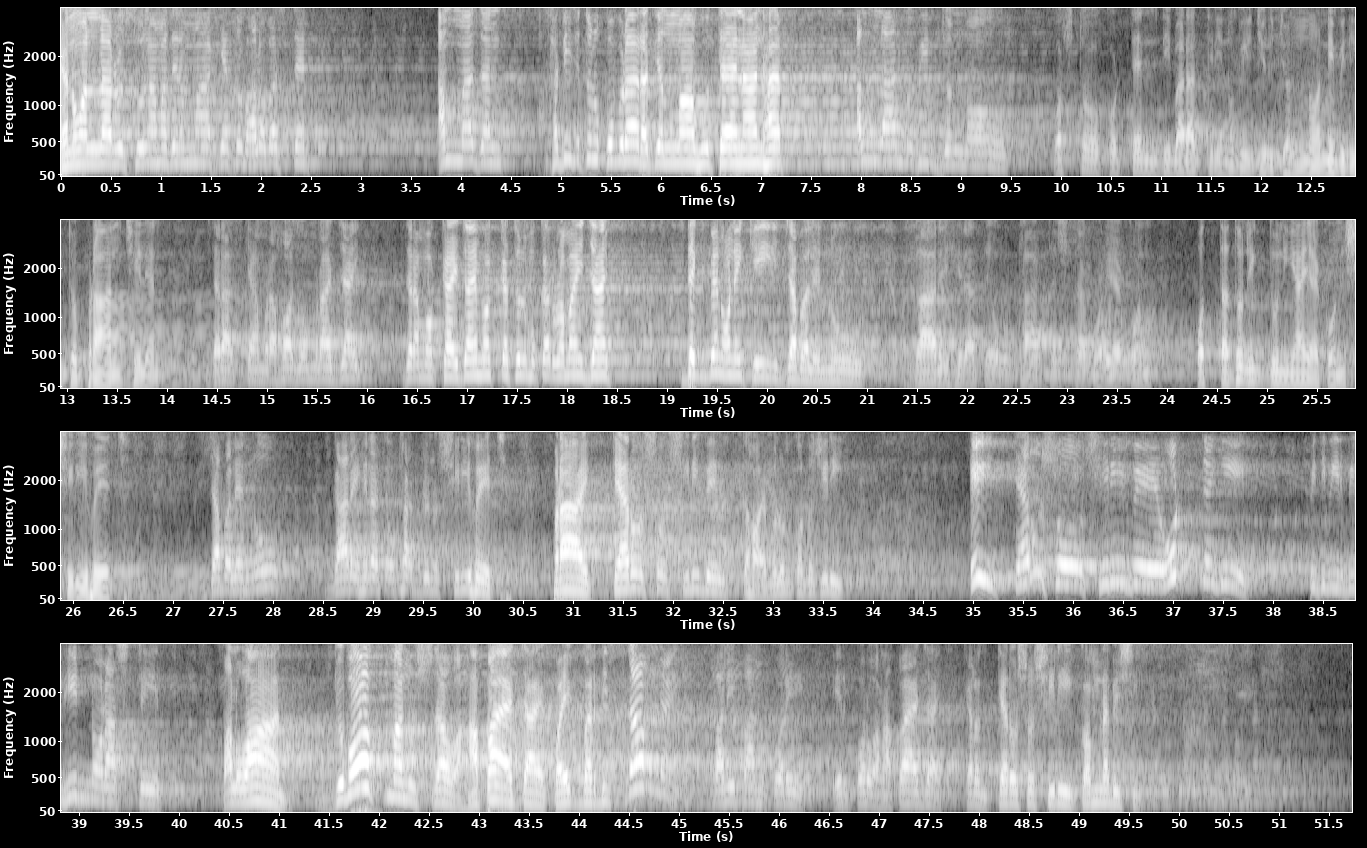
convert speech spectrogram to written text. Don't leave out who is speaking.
Speaker 1: কেন আল্লাহ রসুল আমাদের মাকে এত ভালোবাসতেন? আম্মা জান খাদিজাতুল কুবরা রাদিয়াল্লাহু তাআলা আল্লাহ নবীর জন্য কষ্ট করতেন, দিবারাত্রি নবীজির জন্য নিবেদিত প্রাণ ছিলেন। যারা আজকে আমরা হজ ওমরা যাই, যারা মক্কায় যায় মক্কাতুল মুকাররমায় যায় দেখবেন অনেকেই জাবালে নূর, গারে হেরাতে ওঠার চেষ্টা করে এখন। অত্যাধুনিক দুনিয়ায় এখন সিঁড়ি হয়েছে। জাবালে নূর গাড়ে হেরাতে ওঠার জন্য সিঁড়ি হয়েছে। প্রায় তেরোশো সিঁড়ি বেয়ে উঠতে হয়। বলুন কত সিঁড়ি? এই তেরোশো সিঁড়ি বেয়ে উঠতে গিয়ে পৃথিবীর বিভিন্ন রাষ্ট্রের পালোয়ান, যুবক মানুষরাও হাঁপায় যায়। কয়েকবার বিশ্রাম নেয়, পানি পান করে, এরপরও হাঁপায় যায়। কারণ তেরোশো সিঁড়ি কম না বেশি।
